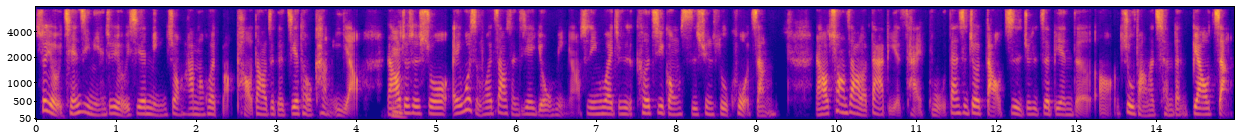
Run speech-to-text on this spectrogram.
所以有前几年就有一些民众他们会跑跑到这个街头抗议啊，然后就是说，哎、嗯，为什么会造成这些游民啊？是因为就是科技公司迅速扩张，然后创造了大笔的财富，但是就导致就是这边的呃住房的成本飙涨，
